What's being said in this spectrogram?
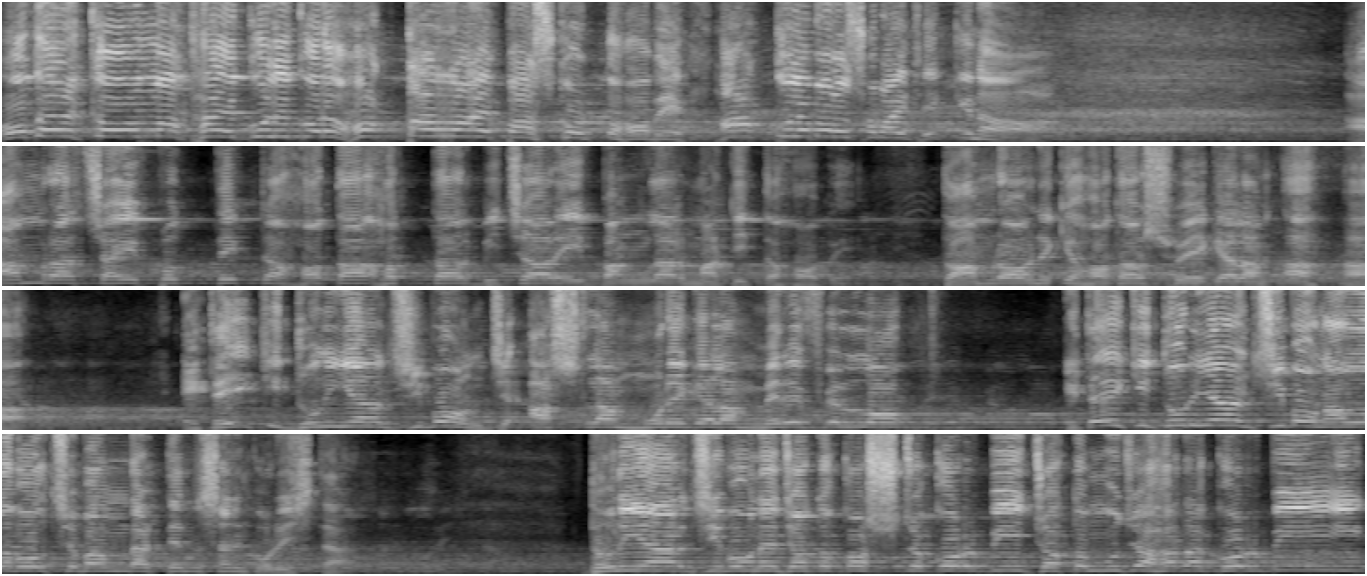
ওদেরকেও মাথায় গুলি করে হত্যার রায় পাশ করতে হবে। হাত তুলে বলো সবাই ঠিক কিনা? আমরা চাই প্রত্যেকটা হতা হত্যার বিচার এই বাংলার মাটিতে হবে। তো আমরা অনেকে হতাশ হয়ে গেলাম, আহা। এটাই কি দুনিয়ার জীবন যে আসলাম, মরে গেলাম, মেরে ফেলল? এটাই কি দুনিয়ার জীবন? আল্লাহ বলছে, বান্দার টেনশন করিস না। দুনিয়ার জীবনে যত কষ্ট করবি, যত মুজাহাদা করবি,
